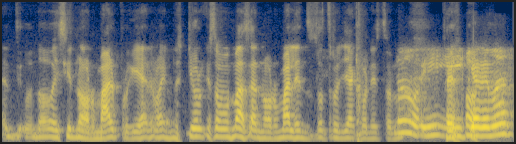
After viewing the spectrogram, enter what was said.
no voy a decir normal, porque ya no, yo creo que somos más anormales nosotros ya con esto. No, y, que además,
